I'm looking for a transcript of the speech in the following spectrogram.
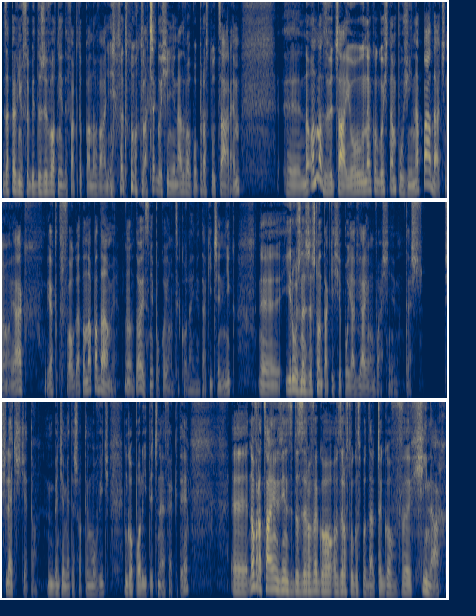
zapewnił sobie dożywotnie de facto panowanie. Nie wiadomo dlaczego się nie nazwał po prostu carem. no on ma w zwyczaju na kogoś tam później napadać. No, jak, jak trwoga, to napadamy. No, to jest niepokojący kolejny taki czynnik. I różne zresztą takie się pojawiają właśnie też. Śledźcie to. Będziemy też o tym mówić. Geopolityczne efekty. E, no wracając więc do zerowego wzrostu gospodarczego w Chinach.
